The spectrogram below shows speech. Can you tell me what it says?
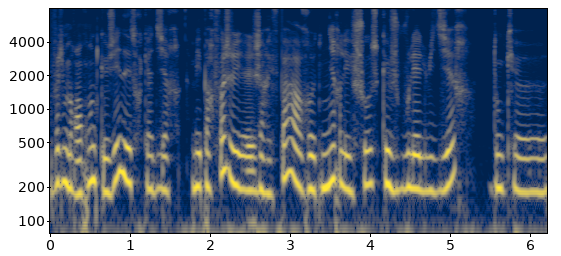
en fait je me rends compte que j'ai des trucs à dire. Mais parfois j'arrive pas à retenir les choses que je voulais lui dire. Donc euh,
